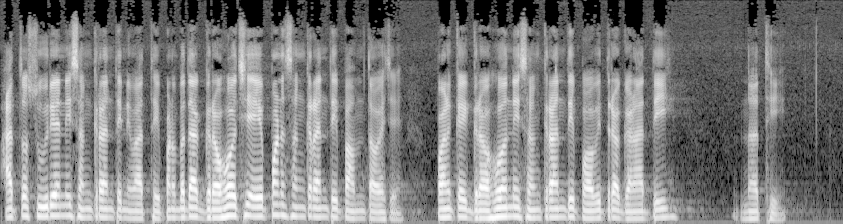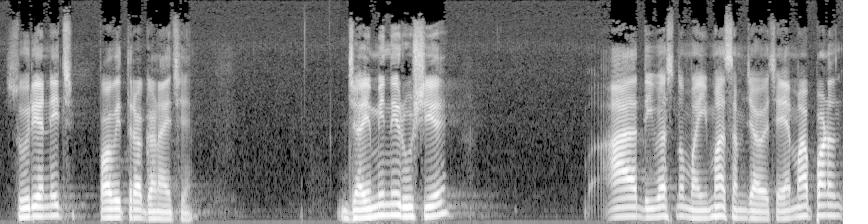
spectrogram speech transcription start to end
આ તો સૂર્યની સંક્રાંતિની વાત થઈ, પણ બધા ગ્રહો છે એ પણ સંક્રાંતિ પામતા હોય છે. પણ કંઈ ગ્રહોની સંક્રાંતિ પવિત્ર ગણાતી નથી. સૂર્યની જ પવિત્ર ગણાય છે. જૈમિની ઋષિએ આ દિવસનો મહિમા સમજાવે છે. એમાં પણ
